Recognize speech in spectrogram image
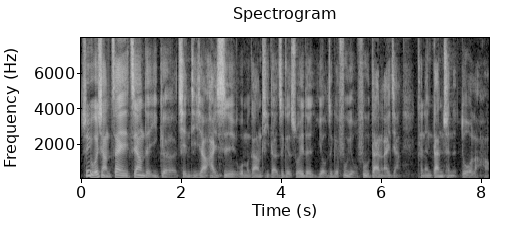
所以我想在这样的一个前提下，还是我们刚刚提到这个所谓的有这个负有负担来讲，可能单纯的多了哈。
